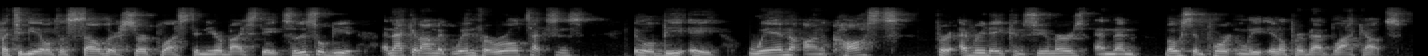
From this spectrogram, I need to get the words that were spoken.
but to be able to sell their surplus to nearby states. So this will be an economic win for rural Texas. It will be a win on costs for everyday consumers and then most importantly it'll prevent blackouts.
